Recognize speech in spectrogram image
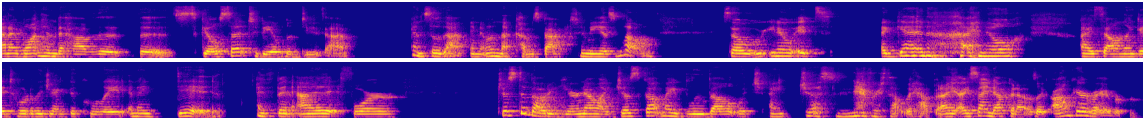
And I want him to have the the skill set to be able to do that. And so that, you know, and that comes back to me as well. So, you know, it's again, I know I sound like I totally drank the Kool Aid, and I did. I've been at it for just about a year now. I just got my blue belt, which I just never thought would happen. I, I, signed up and I was like, I don't care if I ever promote.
